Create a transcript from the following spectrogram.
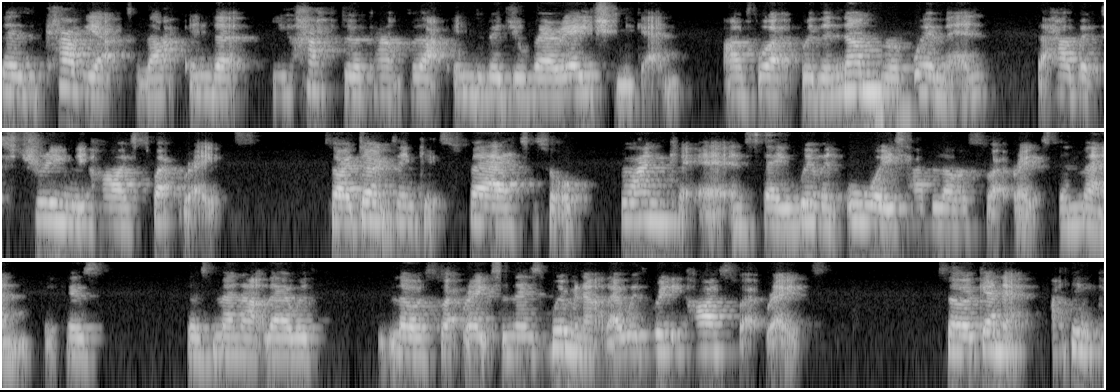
there's a caveat to that in that you have to account for that individual variation again. I've worked with a number of women that have extremely high sweat rates. So I don't think it's fair to sort of blanket it and say women always have lower sweat rates than men because there's men out there with lower sweat rates and there's women out there with really high sweat rates. So again, it, I think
